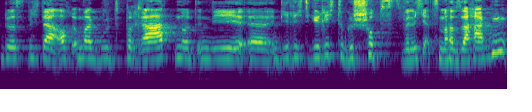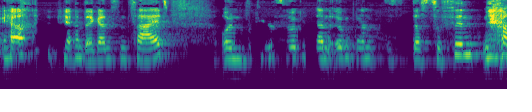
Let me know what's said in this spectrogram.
Du hast mich da auch immer gut beraten und in die, äh, in die richtige Richtung geschubst, will ich jetzt mal sagen, ja, während der ganzen Zeit. Und das wirklich dann irgendwann das, das, zu finden, ja,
